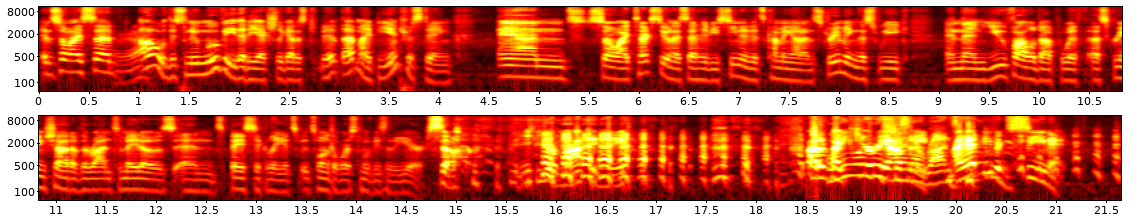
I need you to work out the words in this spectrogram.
And so I said, oh, did I. "Oh, this new movie that he actually got us that might be interesting." And so I texted you and I said, "Have you seen it? It's coming out on streaming this week." And then you followed up with a screenshot of the Rotten Tomatoes, and basically, it's it's one of the worst movies of the year. So you're mocking me out of my 21% of curiosity. Rotten I hadn't even seen it.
